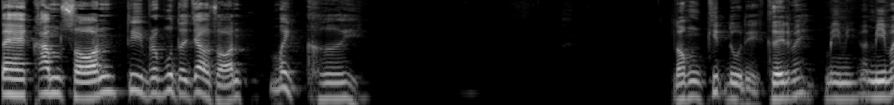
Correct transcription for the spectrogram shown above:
แต่คำสอนที่พระพุทธเจ้าสอนไม่เคย ลองคิดดูดิ เคยไหมมีมีมีไหม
